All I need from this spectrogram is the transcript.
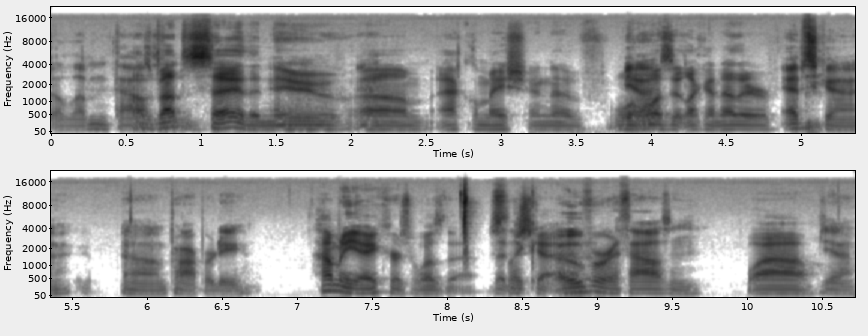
Eleven thousand. I was about to say the new yeah. um, acclamation of what Yeah. was it like another? EBSCO um, property. How many acres was that? It's that like just got over a thousand. Wow. Yeah.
